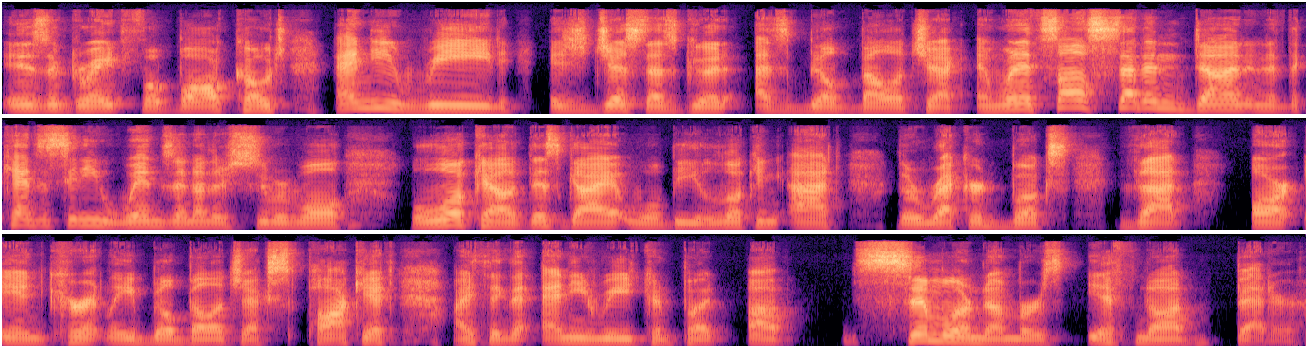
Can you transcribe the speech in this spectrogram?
is a great football coach. Andy Reid is just as good as Bill Belichick. And when it's all said and done, and if the Kansas City wins another Super Bowl, look out. This guy will be looking at the record books that are in currently Bill Belichick's pocket. I think that Andy Reid could put up similar numbers, if not better.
